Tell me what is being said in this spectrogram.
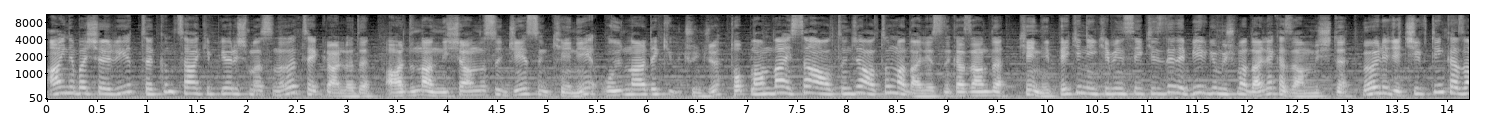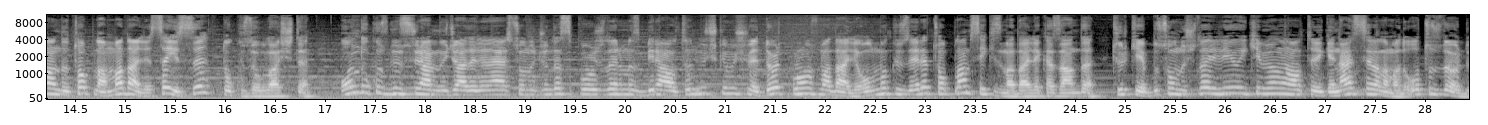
aynı başarıyı takım takip yarışmasında da tekrarladı. Ardından nişanlısı Jason Kenny oyunlardaki 3. toplamda ise 6. altın madalyasını kazandı. Kenny Pekin 2008'de de bir gümüş madalya kazanmıştı. Böylece çiftin kazandığı toplam madalya sayısı 9'a ulaştı. 19 gün süren mücadeleler sonucunda sporcularımız 1 altın, 3 gümüş ve 4 bronz madalya olmak üzere toplam 8 madalya kazandı. Türkiye bu sonuçla Rio 2016 genel sıralamada 34.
